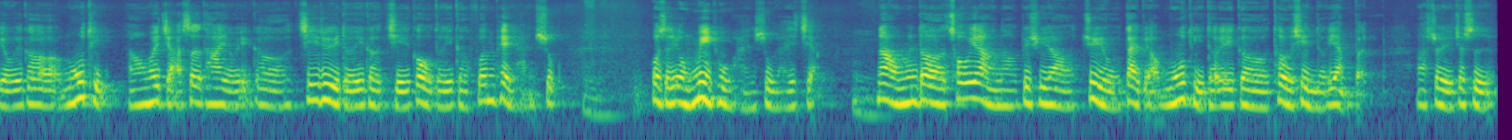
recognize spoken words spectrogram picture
有一个母体，然后我们假设它有一个几率的一个结构的一个分配函数，或者用密度函数来讲。那我们的抽样呢，必须要具有代表母体的一个特性的样本啊，所以就是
